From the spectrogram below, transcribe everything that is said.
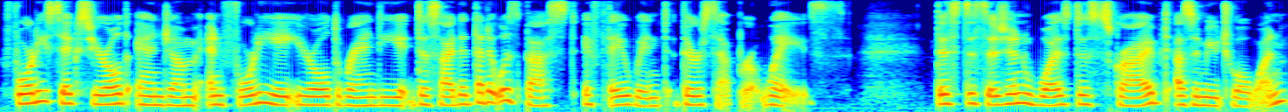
46 year old Anjum and 48 year old Randy decided that it was best if they went their separate ways. This decision was described as a mutual one,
